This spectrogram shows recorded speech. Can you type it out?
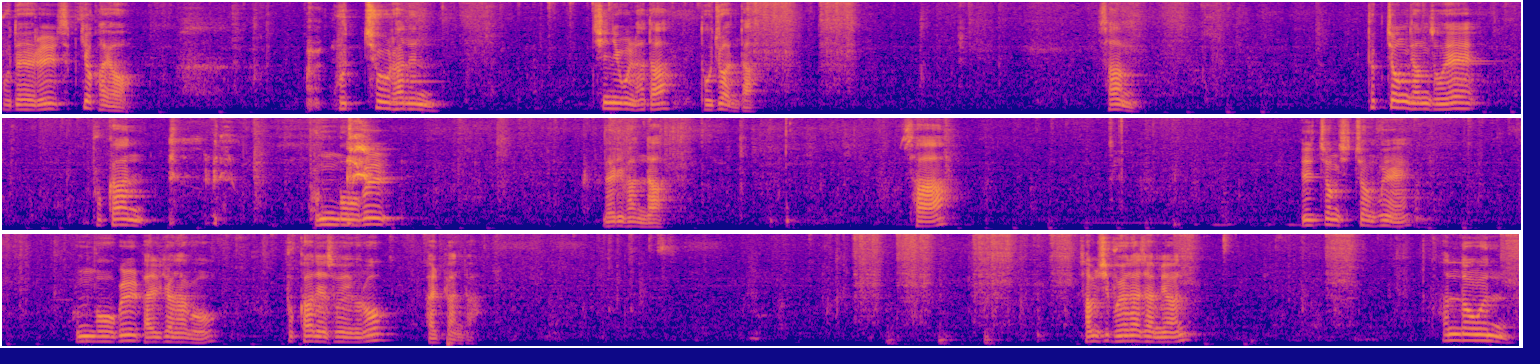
부대를 습격하여 구출하는 진입을 하다 도주한다. 3. 특정 장소에 북한 군복을 매립한다. 4. 일정 시점 후에 군복을 발견하고 북한의 소행으로 발표한다. 잠시 부연하자면 한동훈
